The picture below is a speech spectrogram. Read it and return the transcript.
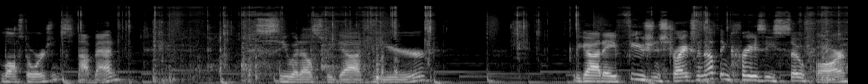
Lost Origins. Not bad. Let's see what else we got here. We got a Fusion Strike, so nothing crazy so far.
